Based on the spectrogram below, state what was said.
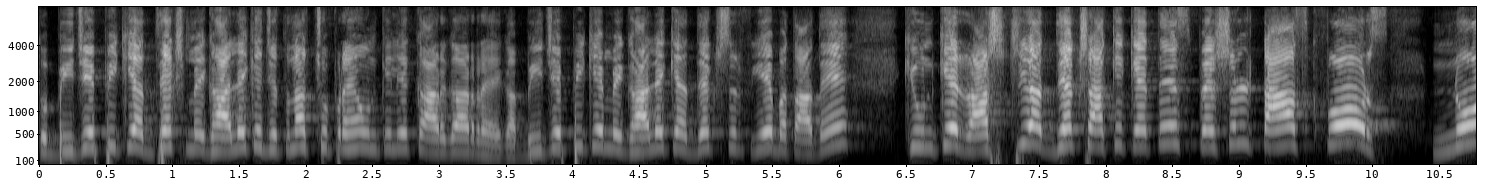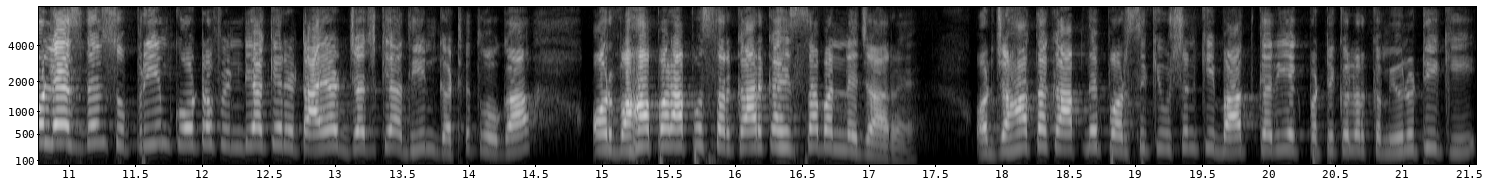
तो बीजेपी के अध्यक्ष मेघालय के जितना चुप रहे उनके लिए कारगर रहेगा। बीजेपी के मेघालय के अध्यक्ष सिर्फ़ ये बता दें कि उनके राष्ट्रीय अध्यक्ष आके कहते हैं special task force no less than supreme court of India के रिटायर्ड जज के अधीन गठित होगा और वहाँ पर आप उस सरकार का हिस्सा बनने जा रहे हैं। और जहाँ तक आपने प्रोसिक्यूशन की बात करी, एक पर्टिकुलर कम्युनिटी की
